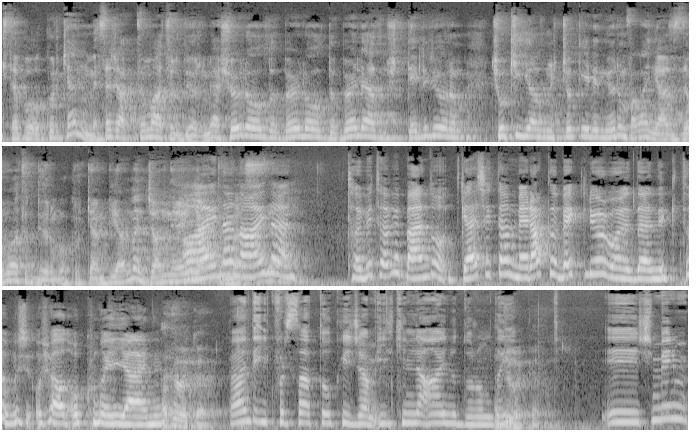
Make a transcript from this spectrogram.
kitabı okurken mesaj attığımı hatırlıyorum. Ya şöyle oldu, böyle oldu, böyle yazmış, deliriyorum, çok iyi yazmış, çok eğleniyorum falan yazdığımı hatırlıyorum okurken bir yandan canlı yayın aynen, yaptım ben Aynen aynen. Tabii tabii ben de gerçekten merakla bekliyorum o nedenle kitabı şu, şu an okumayı yani. Hadi bakalım. Ben de ilk fırsatta okuyacağım. İlkinle aynı durumdayım. Hadi bakalım. Ee, şimdi benim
